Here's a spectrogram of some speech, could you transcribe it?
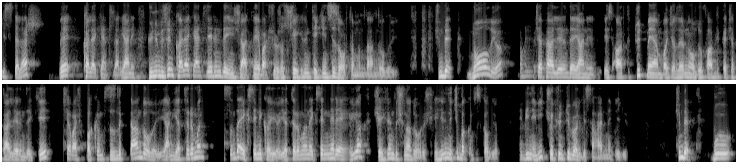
listeler ve kale kentler. Yani günümüzün kale kentlerini de inşa etmeye başlıyoruz o şehrin tekinsiz ortamından dolayı. Şimdi ne oluyor? Fabrika çeperlerinde yani artık tütmeyen bacaların olduğu fabrika çeperlerindeki yavaş bakımsızlıktan dolayı yani yatırımın aslında ekseni kayıyor. Yatırımın ekseni nereye kayıyor? Şehrin dışına doğru. Şehrin içi bakımsız kalıyor. Bir nevi çöküntü bölgesi haline geliyor. Şimdi bu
